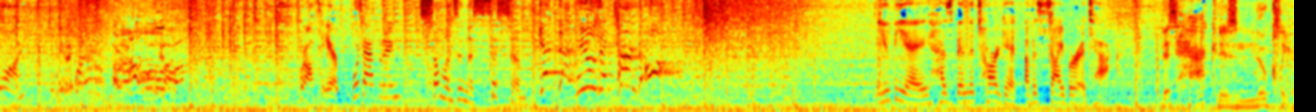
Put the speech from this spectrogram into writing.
one. We're off the air. What's happening? Someone's in the system. Get that music turned off! UBA has been the target of a cyber attack. This hack is nuclear.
